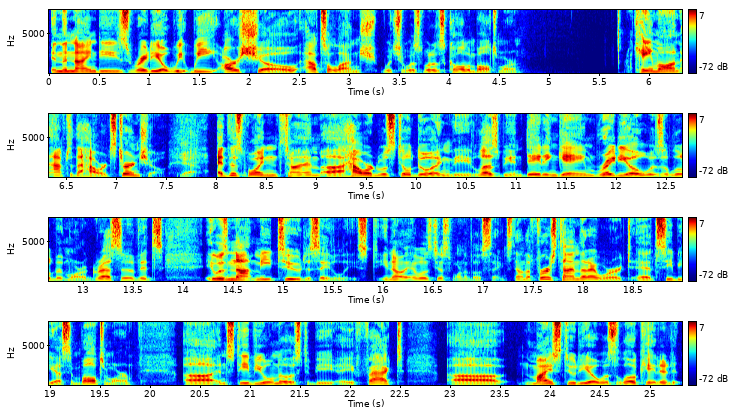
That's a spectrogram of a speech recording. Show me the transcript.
in the '90s. Radio, we we our show out to lunch, which was what it's called in Baltimore, came on after the Howard Stern show. Yeah. At this point in time, uh, Howard was still doing the lesbian dating game. Radio was a little bit more aggressive. It's it was not Me Too to say the least. You know, it was just one of those things. Now, the first time that I worked at CBS in Baltimore, uh, and Steve, you will know this to be a fact. Uh, my studio was located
